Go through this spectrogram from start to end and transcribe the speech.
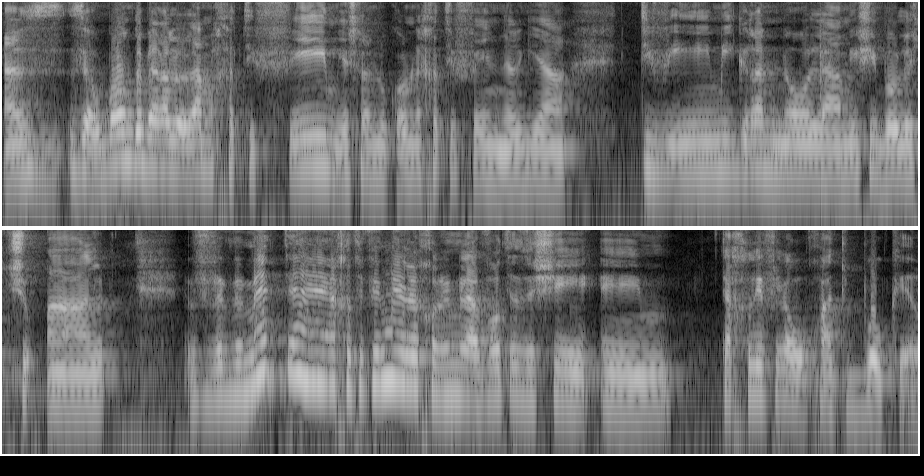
אז זהו, בואו נדבר על עולם החטיפים, יש לנו כל מיני חטיפי אנרגיה טבעיים, מגרנולה, משיבולת שועל, ובאמת אה, החטיפים האלה יכולים להוות איזושהי אמ, תחליף לארוחת בוקר.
